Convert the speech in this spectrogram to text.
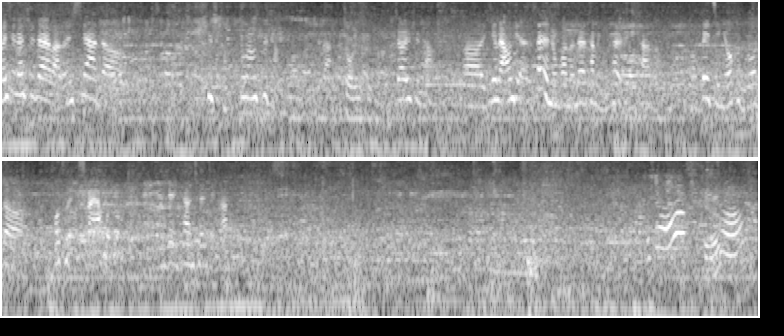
我们现在是在瓦伦西亚的市场中央市场对吧？交易市场。交易市场。呃已经两点三点钟关门但是他们已经开始收摊了。呃背景有很多的火腿西班牙火腿我们给你看全景啊。不错哦。不错哦。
